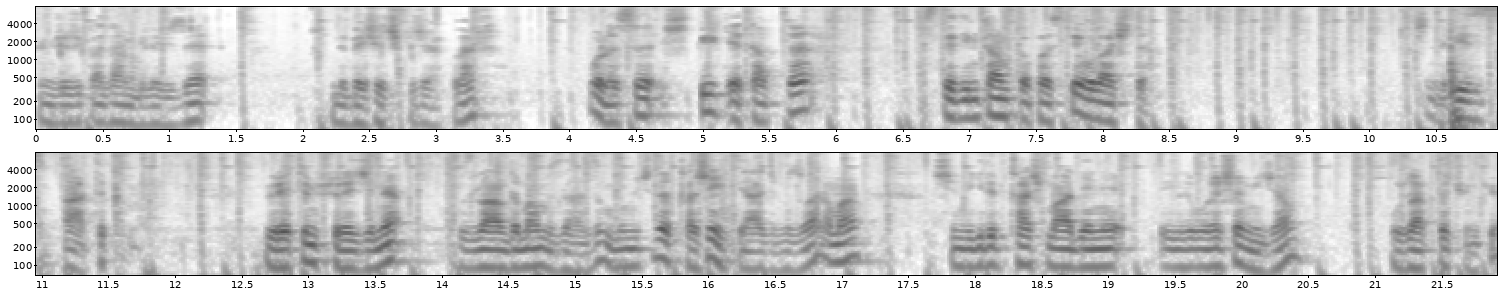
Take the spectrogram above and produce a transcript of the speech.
şuncacık adam bile bize şimdi 5'e çıkacaklar. Burası ilk etapta istediğim tam kapasiteye ulaştı. Şimdi biz artık üretim sürecini hızlandırmamız lazım. Bunun için de taşa ihtiyacımız var ama şimdi gidip taş madeni ile uğraşamayacağım. Uzakta çünkü.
